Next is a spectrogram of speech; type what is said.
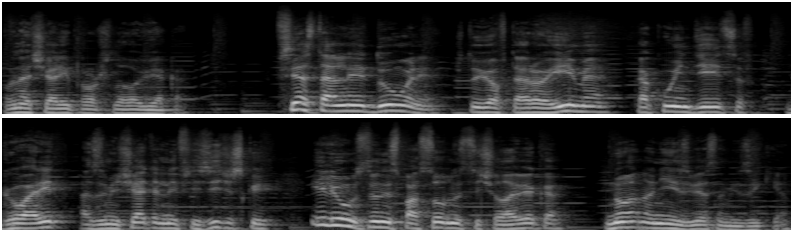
в начале прошлого века. Все остальные думали, что ее второе имя, как у индейцев, говорит о замечательной физической или умственной способности человека, но на неизвестном языке.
